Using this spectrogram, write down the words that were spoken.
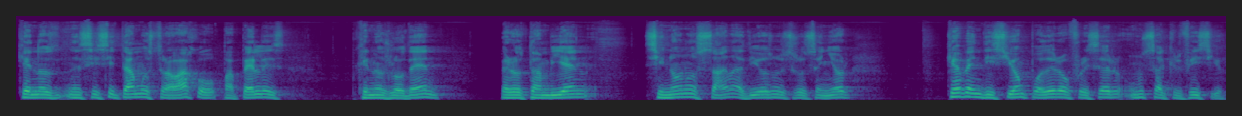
que nos necesitamos trabajo, papeles, que nos lo den, pero también si no nos sana Dios nuestro Señor, qué bendición poder ofrecer un sacrificio.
